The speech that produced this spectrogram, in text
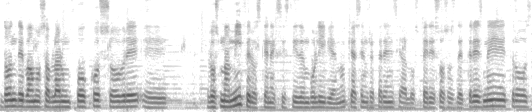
Donde vamos a hablar un poco sobre eh, los mamíferos que han existido en Bolivia, ¿no? Que hacen referencia a los perezosos de 3 metros,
